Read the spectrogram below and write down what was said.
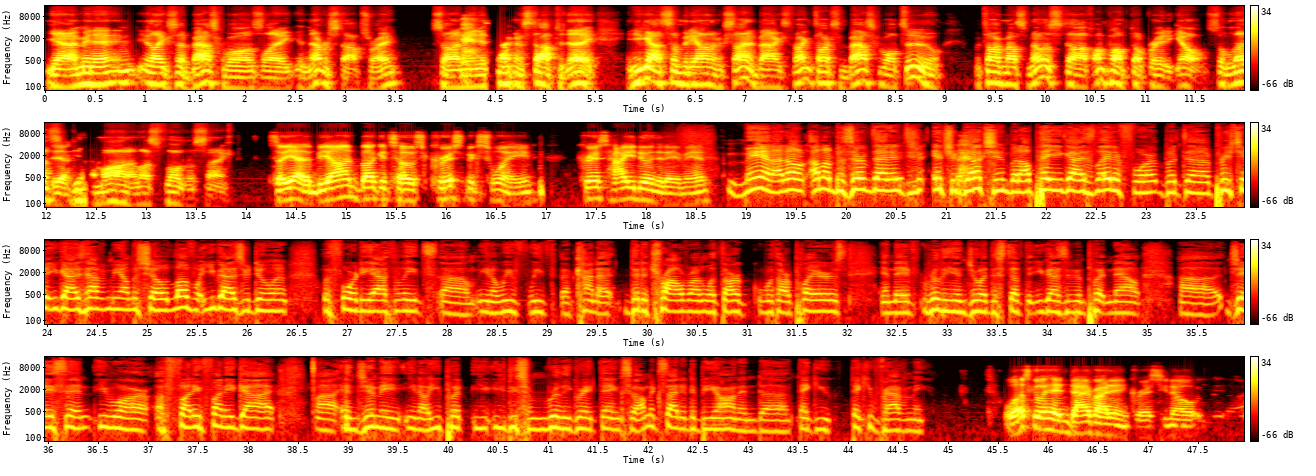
Yeah, I mean, and like I said, basketball is like it never stops, right? So I mean, it's not going to stop today. And you got somebody on I'm excited about. If I can talk some basketball too, we're talking about some other stuff. I'm pumped up, ready to go. So let's yeah. get them on and let's flow this thing. So yeah, the Beyond Buckets host Chris McSwain Chris, how you doing today, man? Man, I don't I don't deserve that int- introduction, but I'll pay you guys later for it. But uh, appreciate you guys having me on the show. Love what you guys are doing with 4D athletes. Um, you know, we've we've uh, kind of did a trial run with our with our players, and they've really enjoyed the stuff that you guys have been putting out. Uh, Jason, you are a funny, funny guy, uh, and Jimmy, you know, you put you, you do some really great things. So I'm excited to be on, and uh, thank you thank you for having me. Well, let's go ahead and dive right in, Chris. You know,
